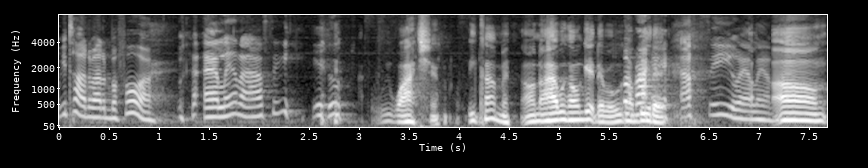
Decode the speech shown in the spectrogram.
we talked about it before. Atlanta, I see you. we watching. We coming. I don't know how we're gonna get there, but we're gonna be there. Right, I see you, Atlanta. um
